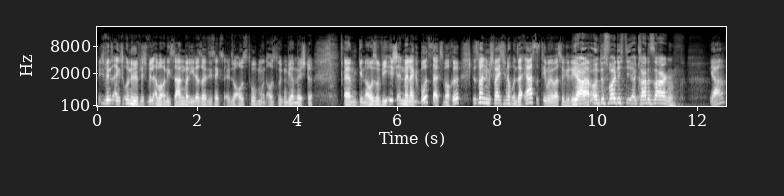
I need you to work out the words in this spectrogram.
Ich finde es eigentlich unhöflich, will aber auch nicht sagen, weil jeder soll sich sexuell so austoben und ausdrücken, wie er möchte. Ähm, genauso wie ich in meiner Geburtstagswoche. Das war nämlich, weiß ich noch, unser erstes Thema, über was wir geredet Ja, haben. und das wollte ich dir gerade sagen. Ja,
